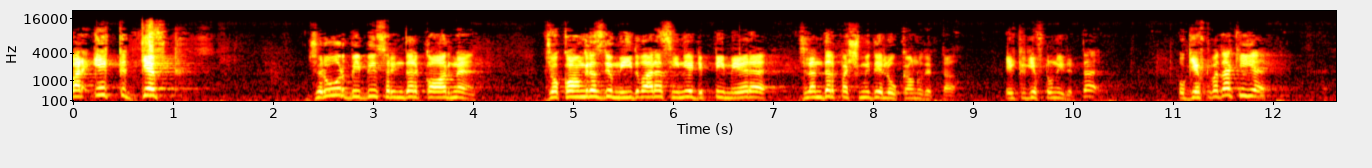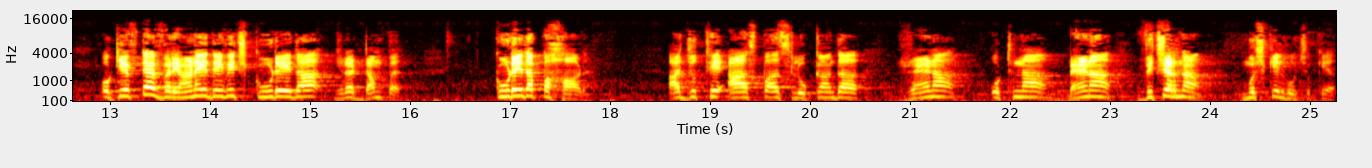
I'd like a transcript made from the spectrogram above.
ਪਰ ਇੱਕ ਗਿਫਟ ਜ਼ਰੂਰ ਬੀਬੀ ਸੁਰਿੰਦਰ ਕੌਰ ਨੇ ਜੋ ਕਾਂਗਰਸ ਦੇ ਉਮੀਦਵਾਰ ਹੈ ਸੀਨੀਅਰ ਡਿਪਟੀ ਮੇਅਰ ਹੈ ਜਲੰਧਰ ਪੱਛਮੀ ਦੇ ਲੋਕਾਂ ਨੂੰ ਦਿੱਤਾ। ਇੱਕ ਗਿਫਟ ਉਹ ਨਹੀਂ ਦਿੱਤਾ। ਉਹ ਗਿਫਟ ਪਤਾ ਕੀ ਹੈ? ਉਹ ਗਿਫਟ ਹੈ ਹਰਿਆਣੇ ਦੇ ਵਿੱਚ ਕੂੜੇ ਦਾ ਜਿਹੜਾ ਡੰਪ ਹੈ। ਕੂੜੇ ਦਾ ਪਹਾੜ। ਅੱਜ ਉੱਥੇ ਆਸ-ਪਾਸ ਲੋਕਾਂ ਦਾ ਰਹਿਣਾ, ਉੱਠਣਾ, ਬਹਿਣਾ, ਵਿਚਰਨਾ ਮੁਸ਼ਕਿਲ ਹੋ ਚੁੱਕਿਆ।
